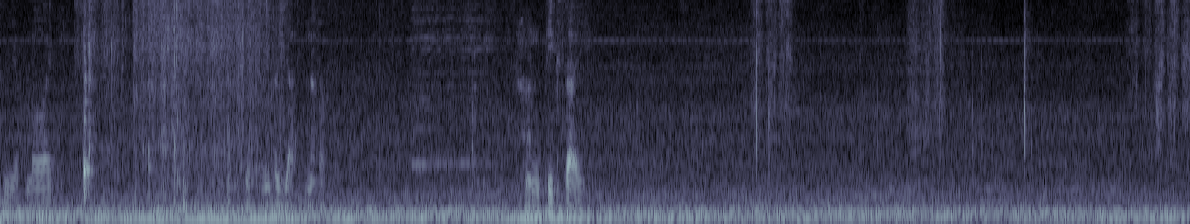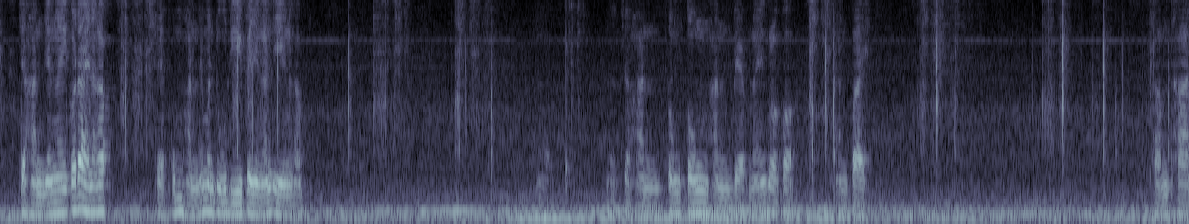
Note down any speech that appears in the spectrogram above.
เรียบร้อยเก็บขยะนะครับ หั่นพริกใส่ จะหั่นยังไงก็ได้นะครับ แต่ผมหั่นให้มันดูดีไปอย่างนั้นเองนะครับ เราจะหั่นตรงๆหั่นแบบไหนเราก็หั่นไปทำทาน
